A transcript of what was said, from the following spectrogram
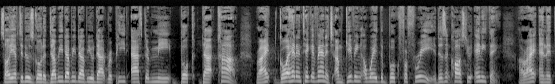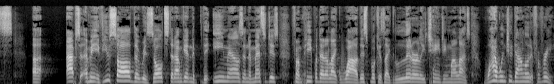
So all you have to do is go to www.repeataftermebook.com. Right? Go ahead and take advantage. I'm giving away the book for free. It doesn't cost you anything. All right. And it's, uh. I mean, if you saw the results that I'm getting, the, the, emails and the messages from people that are like, wow, this book is like literally changing my lives. Why wouldn't you download it for free?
